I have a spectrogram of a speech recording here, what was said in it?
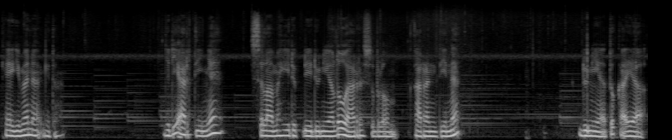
kayak gimana gitu. Jadi artinya selama hidup di dunia luar sebelum karantina dunia tuh kayak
